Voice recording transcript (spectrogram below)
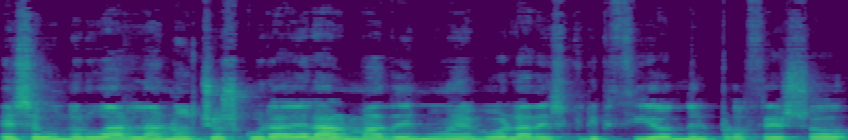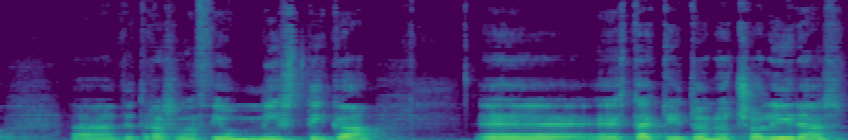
En segundo lugar, La noche oscura del alma, de nuevo la descripción del proceso eh, de traslación mística. Eh, está escrito en ocho liras,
